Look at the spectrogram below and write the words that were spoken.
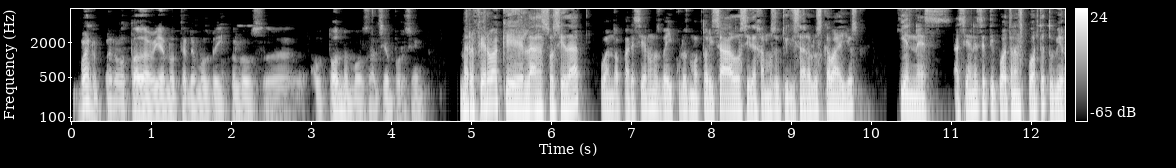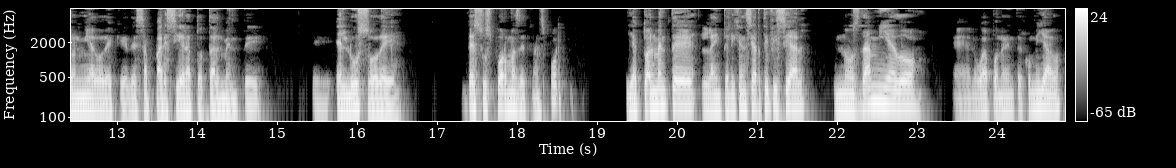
Bueno, pero todavía no tenemos vehículos eh, autónomos al 100%. Me refiero a que la sociedad, cuando aparecieron los vehículos motorizados y dejamos de utilizar a los caballos, quienes hacían ese tipo de transporte tuvieron miedo de que desapareciera totalmente eh, el uso de, sus formas de transporte. Y actualmente la inteligencia artificial nos da miedo, eh, lo voy a poner entrecomillado,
